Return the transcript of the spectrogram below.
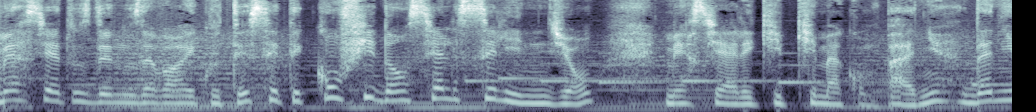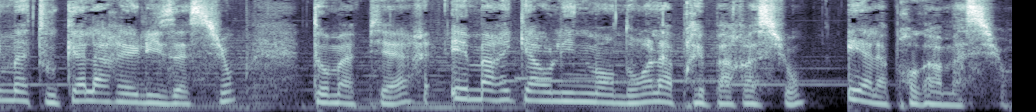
Merci à tous de nous avoir écoutés. C'était Confidentiel Céline Dion. Merci à l'équipe qui m'accompagne, Dani Matouk à la réalisation, Thomas Pierre et Marie-Caroline Mandon à la préparation et à la programmation.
